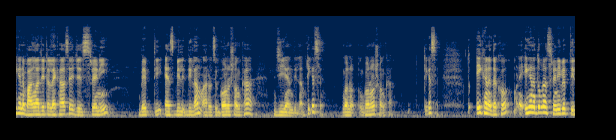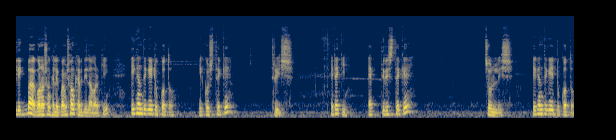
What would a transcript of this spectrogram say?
এখানে বাংলা যেটা লেখা আছে যে শ্রেণি, ব্যক্তি, এস বি দিলাম আর হচ্ছে গণসংখ্যা জিএন দিলাম। ঠিক আছে? গণ গণসংখ্যা। ঠিক আছে? তো এইখানে দেখো মানে এখানে তোমরা শ্রেণি ব্যক্তি লিখবা, গণসংখ্যা লিখবা, আমি সংখ্যা দিলাম আর কি। এখান থেকে এইটুক কত? একুশ থেকে ত্রিশ। এটা কি? একত্রিশ থেকে চল্লিশ। এখান থেকে এইটুক কত?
